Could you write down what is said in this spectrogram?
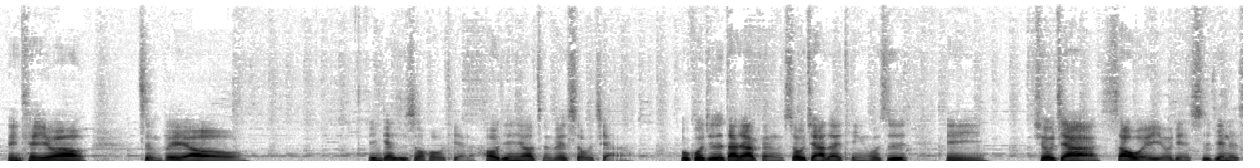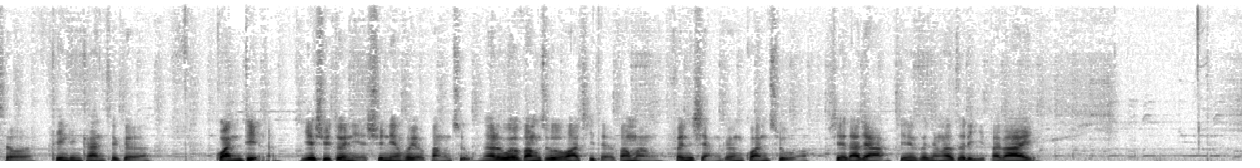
明天又要准备要，应该是说后天了，后天又要准备收假。不过就是大家可能收假在听，或是你。休假稍微有点时间的时候，听听看这个观点啊，也许对你的训练会有帮助。那如果有帮助的话，记得帮忙分享跟关注哦。谢谢大家，今天分享到这里，拜拜。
